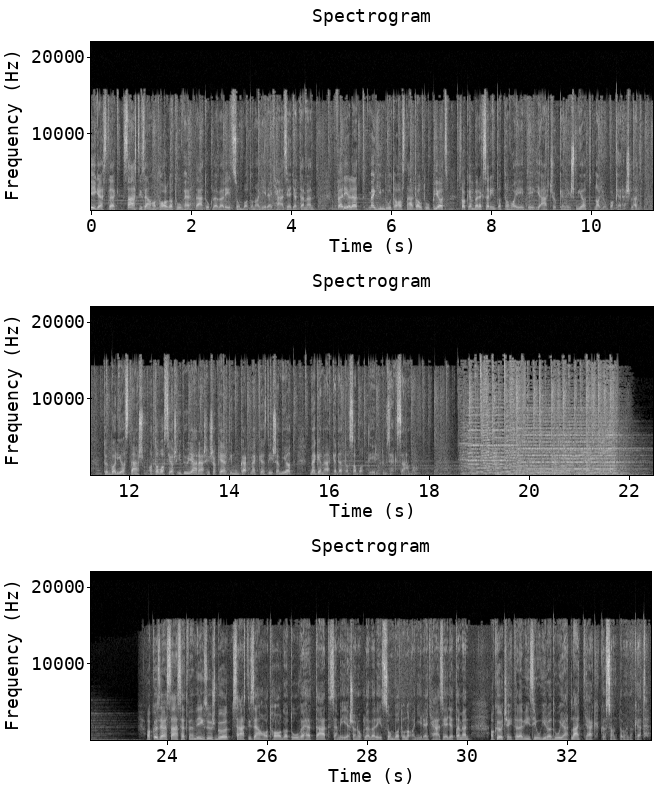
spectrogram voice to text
Végeztek, 116 hallgató vett át oklevelét szombaton a Nyíregyházi Egyetemen. Felé lett, megindult a használt autópiac, szakemberek szerint a tavaly évvégi árcsökkenés miatt nagyobb a kereslet. Több a riasztás, a tavaszias időjárás és a kerti munkák megkezdése miatt megemelkedett a szabadtéri tüzek száma. A közel 170 végzősből 116 hallgató vehett át személyesen oklevelét szombaton a Nyíregyházi Egyetemen. A Kölcsei Televízió híradóját látják, köszöntöm Önöket!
